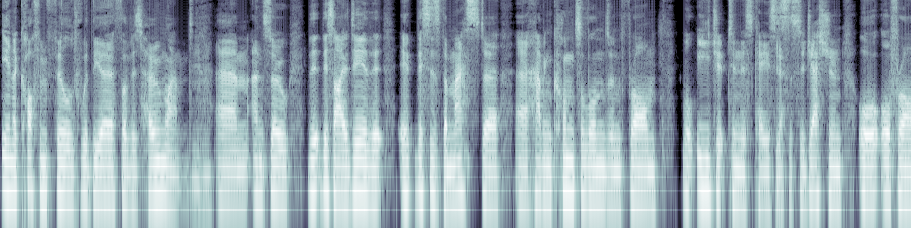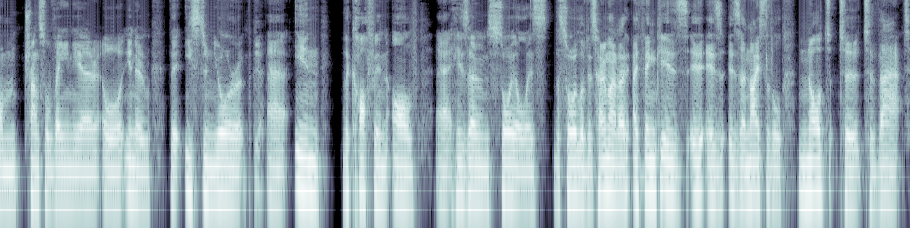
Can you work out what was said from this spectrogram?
in a coffin filled with the earth of his homeland. Mm-hmm. Um, and so th- this idea that it, this is the master, uh, having come to London from well, Egypt in this case yeah. is the suggestion, or or from Transylvania, or you know, the Eastern Europe, yeah. uh, in the coffin of uh, his own soil is the soil of his homeland. I, I, think is is is a nice little nod to to that,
